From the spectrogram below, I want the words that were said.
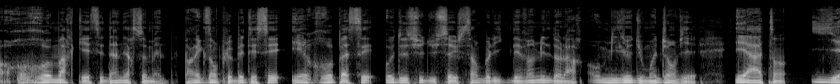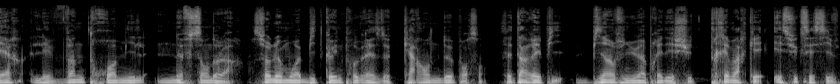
remarqué ces dernières semaines. Par exemple, le BTC est repassé au-dessus du seuil symbolique des 20 000 dollars au milieu du mois de janvier et a atteint hier les 23 900 dollars. Sur le mois, Bitcoin progresse de 42%. C'est un répit bienvenu après des chutes très marquées et successives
